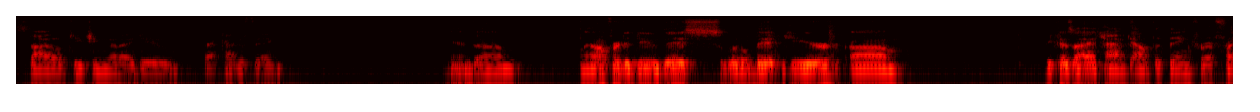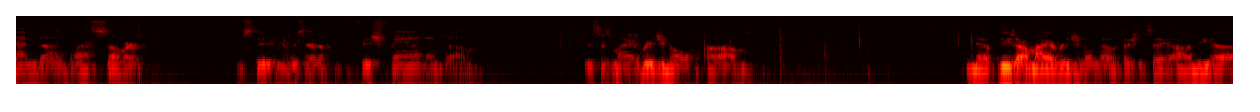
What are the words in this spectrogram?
style of teaching that I do, that kind of thing. And um, I offered to do this little bit here um, because I had tabbed out the thing for a friend um, last summer, a student who was a, a Phish fan, and um, this is my original um, no, these are my original notes, I should say, on the uh,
